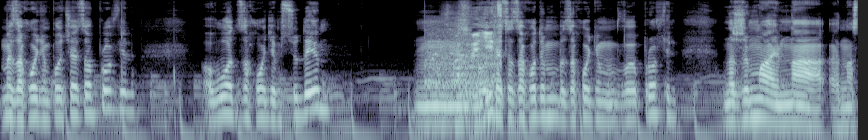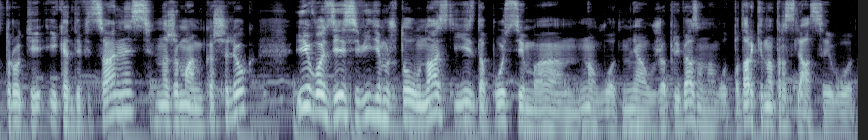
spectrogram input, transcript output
Мы заходим, получается, в профиль. Вот, заходим сюда. Получается, заходим, заходим в профиль, нажимаем на э, настройки и конфиденциальность, нажимаем кошелек, и вот здесь видим, что у нас есть, допустим, э, ну вот, у меня уже привязано, вот, подарки на трансляции, вот,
